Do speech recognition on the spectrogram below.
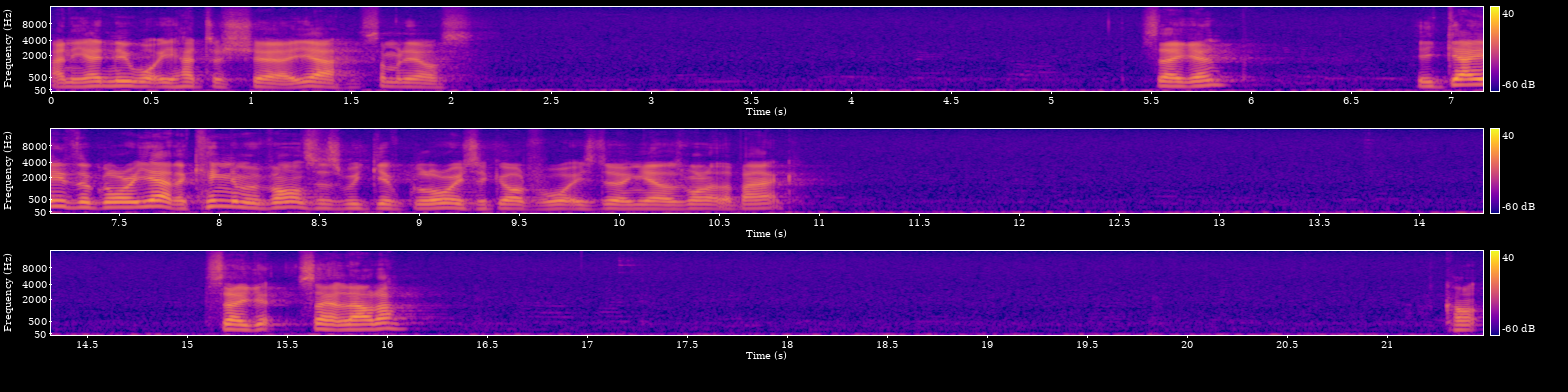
and he knew what he had to share. Yeah, somebody else. Say again. He gave the glory. Yeah, the kingdom advances. We give glory to God for what he's doing. Yeah, there's one at the back. Say, say it louder. Can't,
